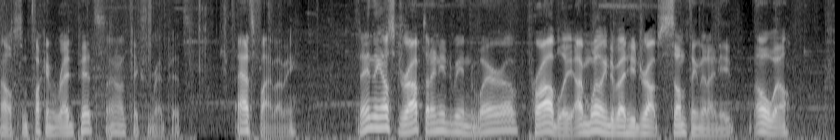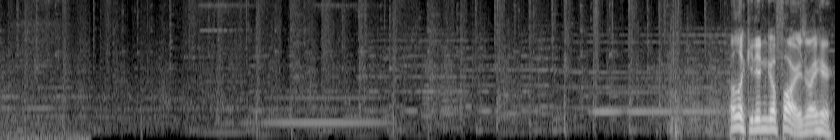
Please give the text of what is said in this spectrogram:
Oh, some fucking red pits? I'll take some red pits. That's fine by me. Did anything else drop that I need to be aware of? Probably. I'm willing to bet he dropped something that I need. Oh well. Oh look, he didn't go far. He's right here.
